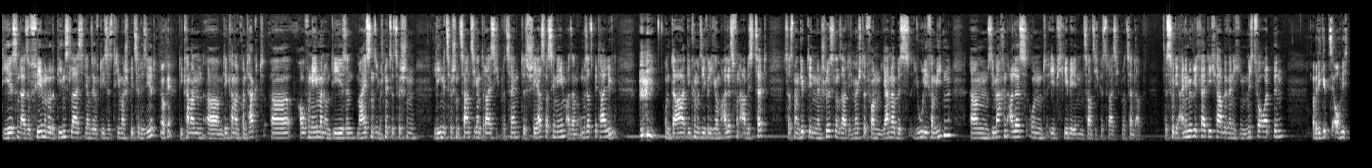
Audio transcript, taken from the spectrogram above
Die sind also Firmen oder Dienstleister, die haben sich auf dieses Thema spezialisiert. Okay. Die kann man, äh, mit denen kann man Kontakt äh, aufnehmen und die sind meistens im Schnitt so zwischen, liegen zwischen 20 und 30 Prozent des Shares, was sie nehmen, also an Umsatz beteiligt. Mhm. Und da, die kümmern sich wirklich um alles von A bis Z. Das heißt, man gibt ihnen den Schlüssel und sagt, ich möchte von Januar bis Juli vermieten. Ähm, sie machen alles und ich gebe ihnen 20 bis 30 Prozent ab. Das ist so die eine Möglichkeit, die ich habe, wenn ich eben nicht vor Ort bin. Aber die gibt es ja auch nicht,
